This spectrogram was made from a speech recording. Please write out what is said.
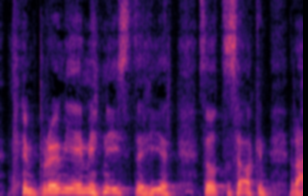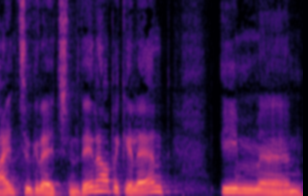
dem Premierminister hier sozusagen reinzugrätschen. Und er habe gelernt, im, äh,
